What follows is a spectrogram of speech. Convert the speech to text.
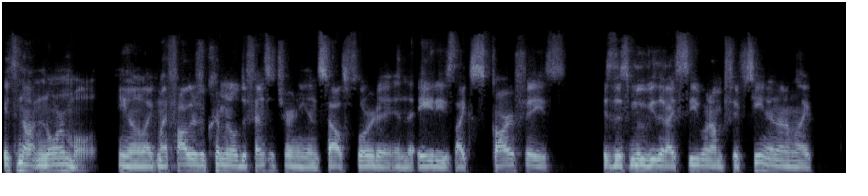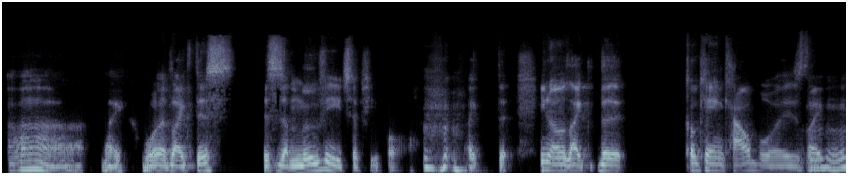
it's not normal, you know. Like my father's a criminal defense attorney in South Florida in the '80s. Like Scarface is this movie that I see when I'm 15, and then I'm like, ah, oh, like what? Like this this is a movie to people like the, you know like the cocaine cowboys like mm-hmm.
